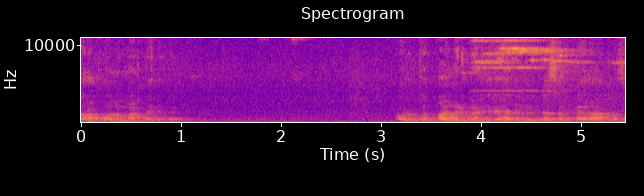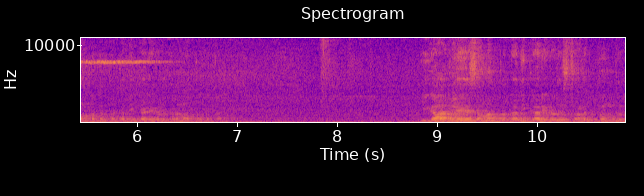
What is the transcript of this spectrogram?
ಆರೋಪವನ್ನು ಮಾಡ್ತಾ ಇದ್ದಾರೆ. ಅವರು ತಪ್ಪಾಗಿ ನಡ್ಕೊಂಡಿದ್ರೆ ಅದರ ವಿರುದ್ಧ ಸರ್ಕಾರ ಅಥವಾ ಸಂಬಂಧಪಟ್ಟ ಅಧಿಕಾರಿಗಳು ಕ್ರಮ ತಗೋತಾರೆ. ಈಗಾಗಲೇ ಸಂಬಂಧಪಟ್ಟ ಅಧಿಕಾರಿಗಳು ಸ್ಥಳಕ್ಕೆ ಬಂದು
